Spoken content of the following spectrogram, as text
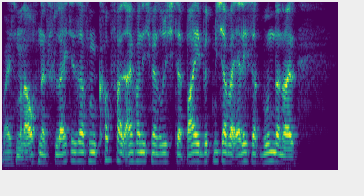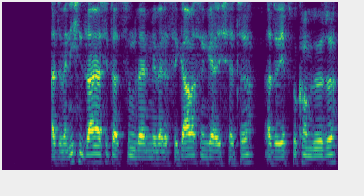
Weiß man auch nicht. Vielleicht ist er vom Kopf halt einfach nicht mehr so richtig dabei. Würde mich aber ehrlich gesagt wundern, weil, also wenn ich in seiner Situation wäre, mir wäre das egal, was für ein Geld ich hätte, also jetzt bekommen würde.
